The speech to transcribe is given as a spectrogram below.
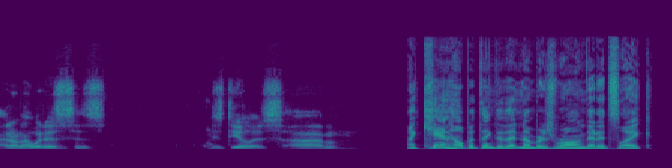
I don't know what his his his deal is. Um, I can't help but think that that number is wrong. That it's like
